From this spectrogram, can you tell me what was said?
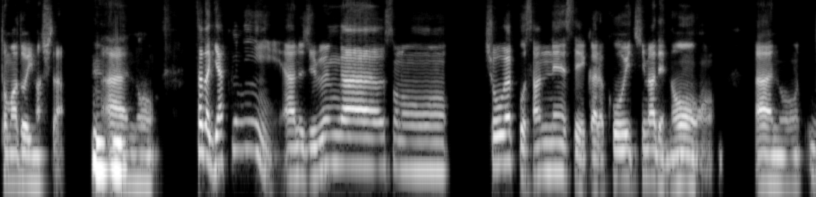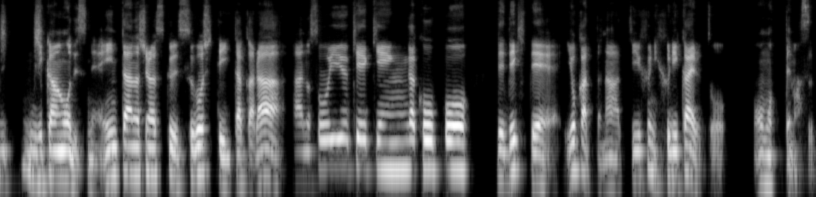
戸惑いました。うんうん、あの、ただ逆に、あの、自分が、その、小学校3年生から高1までの、あの、時間をですね、インターナショナルスクールで過ごしていたから、あの、そういう経験が高校でできてよかったなっていうふうに振り返ると思ってます。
